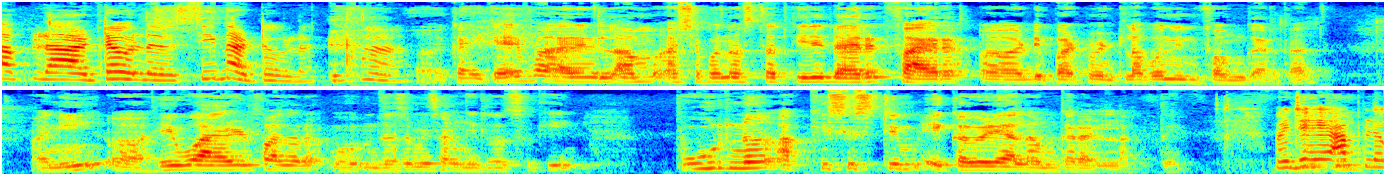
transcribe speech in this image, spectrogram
आपलं आठवलं सीन आठवलं. हा. काही काही फायर अलार्म असे पण असतात की जे डायरेक्ट फायर डिपार्टमेंटला पण इन्फॉर्म करतात. आणि हे वायर्ड फायर जसं मी सांगितलं तसं की पूर्ण अख्खी सिस्टीम एका वेळी अलार्म करायला लागते. म्हणजे हे आपलं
